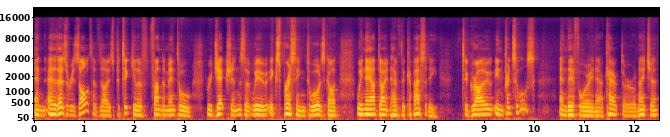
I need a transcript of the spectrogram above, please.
And as a result of those particular fundamental rejections that we're expressing towards God, we now don't have the capacity to grow in principles and therefore in our character or nature.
